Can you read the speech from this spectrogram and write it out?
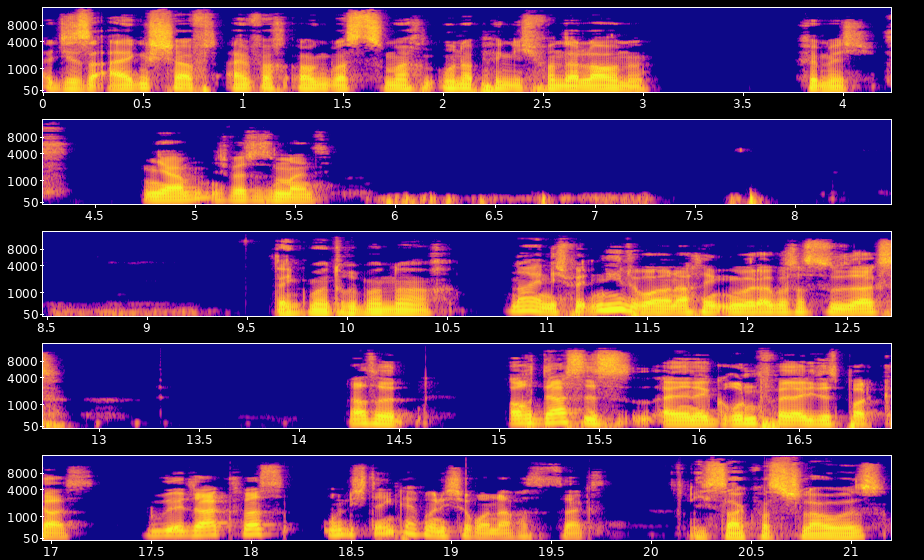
diese Eigenschaft, einfach irgendwas zu machen, unabhängig von der Laune. Für mich. Ja, ich weiß, was du meinst. Denk mal drüber nach. Nein, ich werde nie drüber nachdenken über irgendwas, was du sagst. Also, auch das ist einer der Grundpfeiler dieses Podcasts. Du sagst was und ich denke einfach nicht darüber nach, was du sagst. Ich sag was Schlaues.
